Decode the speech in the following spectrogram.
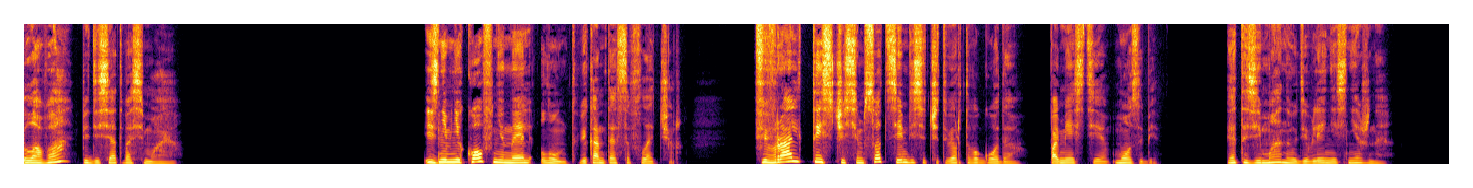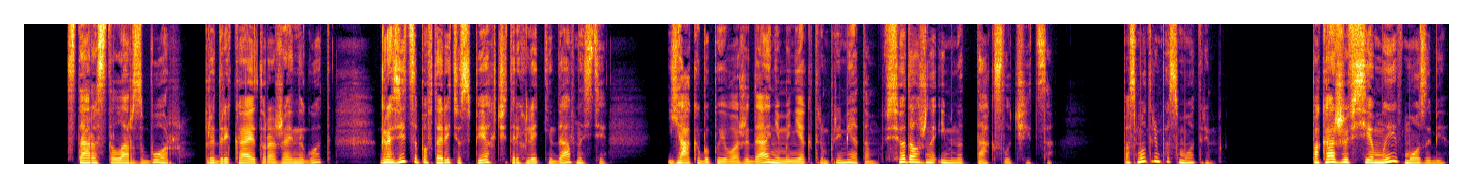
Глава 58. Из дневников Нинель Лунд, виконтесса Флетчер. Февраль 1774 года. Поместье Мозаби. Это зима, на удивление, снежная. Староста Ларс Бор предрекает урожайный год, грозится повторить успех четырехлетней давности — Якобы по его ожиданиям и некоторым приметам, все должно именно так случиться. Посмотрим, посмотрим. Пока же все мы в Мозабе.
